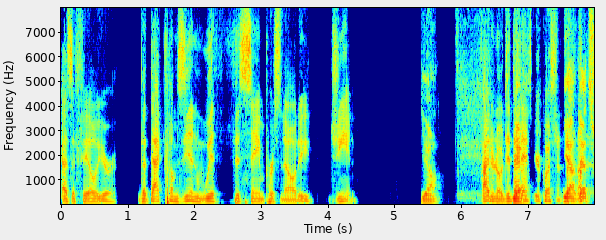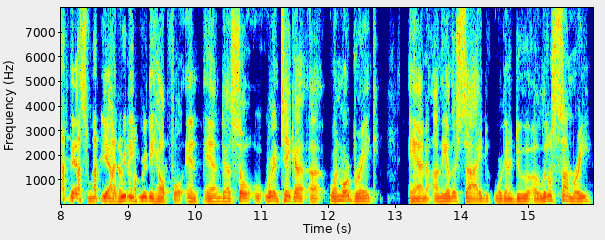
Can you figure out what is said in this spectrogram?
as a failure. That that comes in with the same personality gene. Yeah. I don't know. Did that yeah. answer your question? Yeah, that's that's yeah, really know. really helpful. And and uh, so we're going to take a, a, one more break, and on the other side, we're going to do a little summary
